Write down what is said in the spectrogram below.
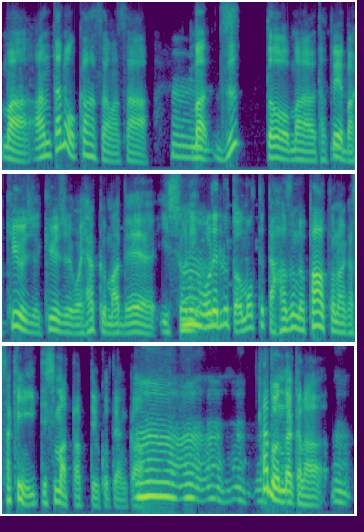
まああんたのお母さんはさ、うんまあずっとまあ例えば909500まで一緒におれると思ってたはずのパートナーが先に行ってしまったっていうことやんか。多分だから、うん。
